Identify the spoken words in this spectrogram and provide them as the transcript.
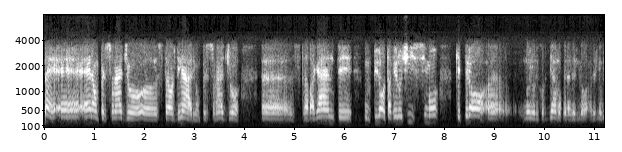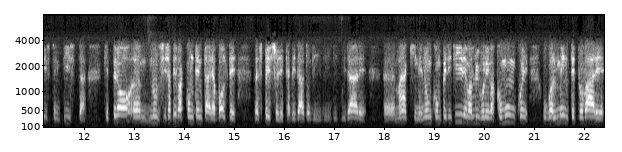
Beh, eh, era un personaggio eh, straordinario, un personaggio eh, stravagante, un pilota velocissimo che però, eh, noi lo ricordiamo per averlo, averlo, visto in pista, che però ehm, non si sapeva accontentare, a volte eh, spesso gli è capitato di, di, di guidare eh, macchine non competitive, ma lui voleva comunque ugualmente provare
